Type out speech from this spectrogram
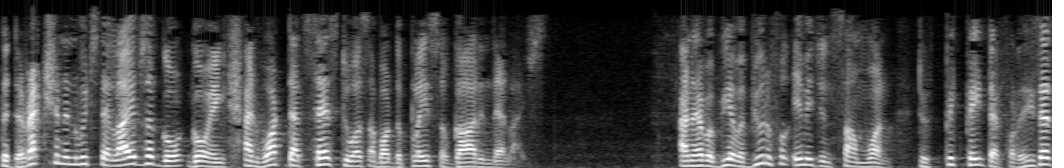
the direction in which their lives are go, going, and what that says to us about the place of God in their lives. And have a, we have a beautiful image in Psalm 1 to paint that for us. He says,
